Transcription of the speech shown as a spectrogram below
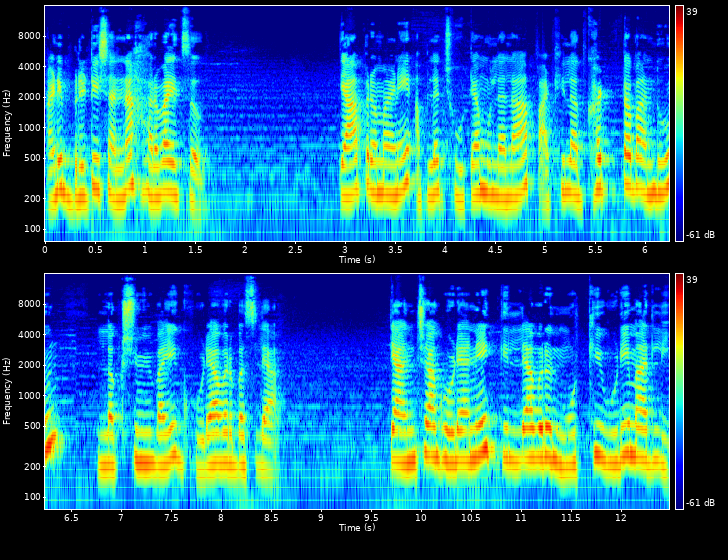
आणि ब्रिटिशांना हरवायचं. त्याप्रमाणे आपल्या छोट्या मुलाला पाठीला घट्ट बांधून लक्ष्मीबाई घोड्यावर बसल्या. त्यांच्या घोड्याने किल्ल्यावरून मोठी उडी मारली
